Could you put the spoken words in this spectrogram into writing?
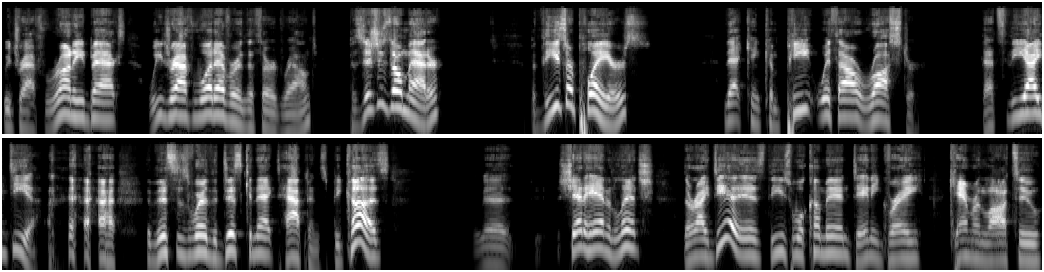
we draft running backs, we draft whatever in the third round. Positions don't matter, but these are players that can compete with our roster. That's the idea. this is where the disconnect happens because uh, Shanahan and Lynch, their idea is these will come in, Danny Gray, Cameron Latu,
